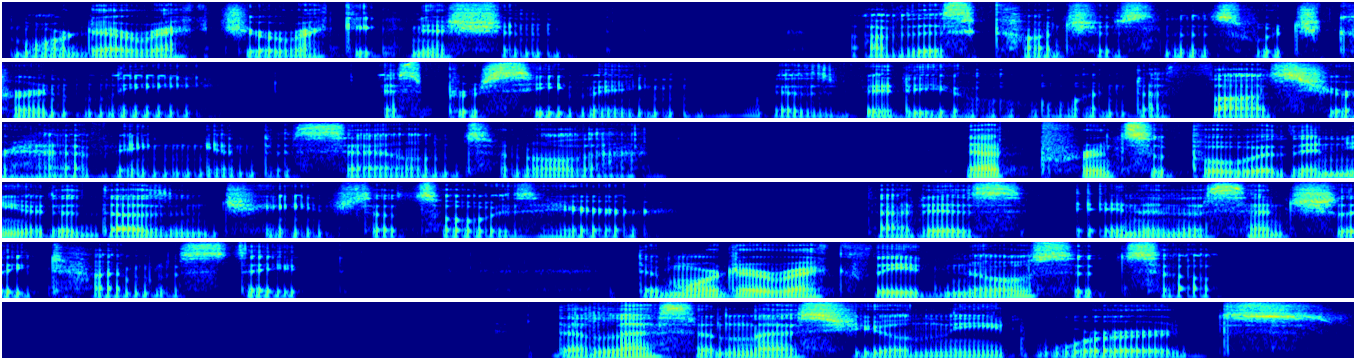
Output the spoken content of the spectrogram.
more direct your recognition of this consciousness, which currently is perceiving this video and the thoughts you're having and the sounds and all that. That principle within you that doesn't change, that's always here. That is in an essentially timeless state. The more directly it knows itself, the less and less you'll need words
